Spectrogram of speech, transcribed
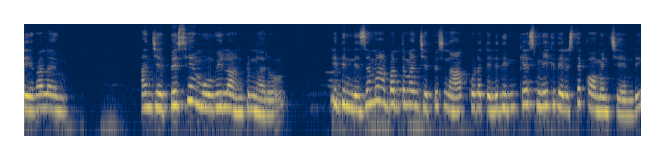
దేవాలయం అని చెప్పేసి ఆ మూవీలో అంటున్నారు. ఇది నిజమా అబద్ధం అని చెప్పేసి నాకు కూడా తెలియదు ఇన్ కేస్ మీకు తెలిస్తే కామెంట్ చేయండి.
